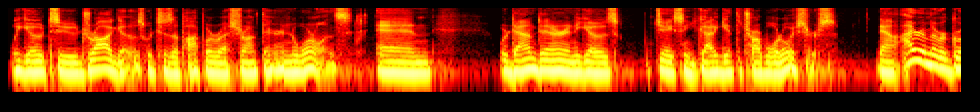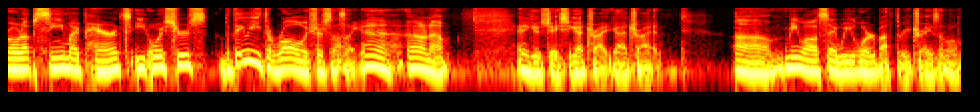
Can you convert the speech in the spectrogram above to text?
we go to drago's which is a popular restaurant there in new orleans and we're down dinner and he goes jason you got to get the charboiled oysters now i remember growing up seeing my parents eat oysters but they would eat the raw oysters i was like eh, i don't know and he goes jason you got to try it you got to try it um, meanwhile, I say we ordered about three trays of them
